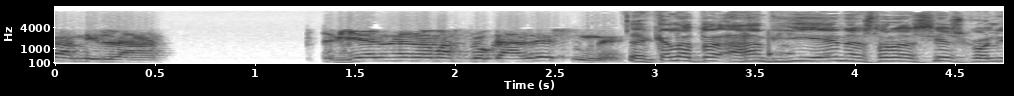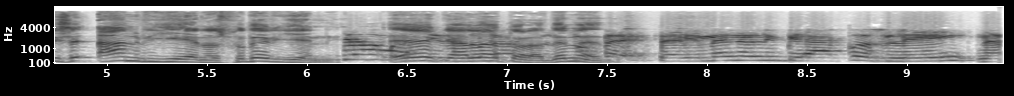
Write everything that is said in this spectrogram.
χαμηλά, βγαίνουν να μας προκαλέσουν. Ε, καλά τώρα, αν βγει ένας τώρα, εσύ ασχολείσαι. Αν βγει ένας που δεν βγαίνει. Τι άμα Ε, είναι, καλά να τώρα, σου δεν το είναι. πει. Περιμένει ο Ολυμπιακός, λέει, να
